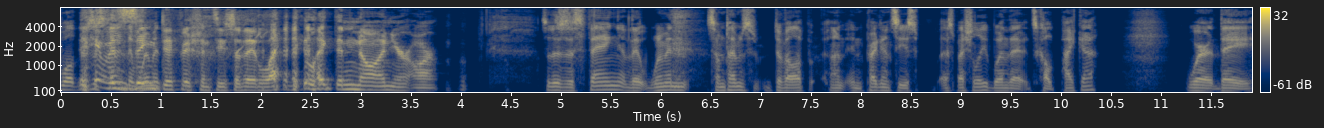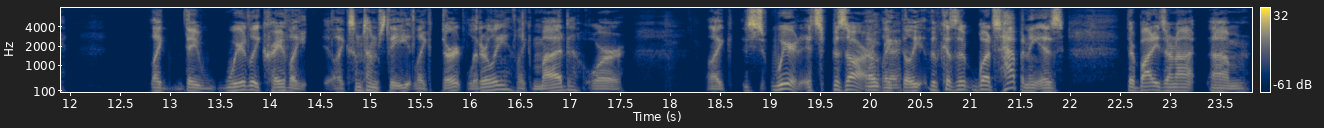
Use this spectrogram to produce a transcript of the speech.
well, they there's this have a zinc women. deficiency, so they like they like to gnaw on your arm. So there's this thing that women sometimes develop on, in pregnancies, especially when they, it's called pica, where they like they weirdly crave like like sometimes they eat like dirt, literally like mud or like it's weird. It's bizarre. Okay. Like they, because what's happening is their bodies are not um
